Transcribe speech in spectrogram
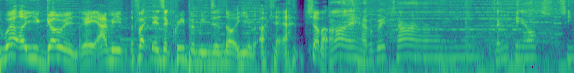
Where are you going? Okay, I mean, the fact that there's a creeper means it's not human. Okay, shut up. Bye. Have a great time. Does anything else seem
